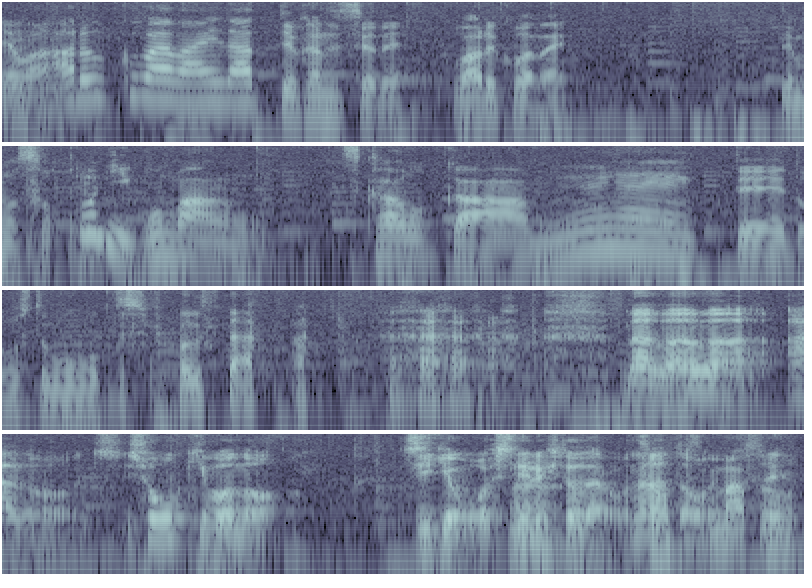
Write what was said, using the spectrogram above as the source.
やうん悪くはないなっていう感じですよね。悪くはない。でもそこに5万使うかうーんってどうしても思ってしまうな まあまあまああの小規模の事業をしてる人だろうなと思いますね。そう、あと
